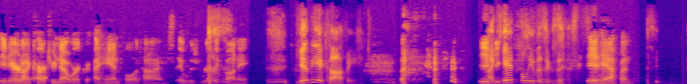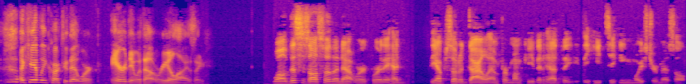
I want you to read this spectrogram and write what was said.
It aired on Cartoon Network a handful of times. It was really funny. Get me a copy. I can't can- believe this exists. it happened. I can't believe Cartoon Network aired it without realizing. Well, this is also the network where they had the episode of Dial M for Monkey that had the, the heat-seeking moisture missile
